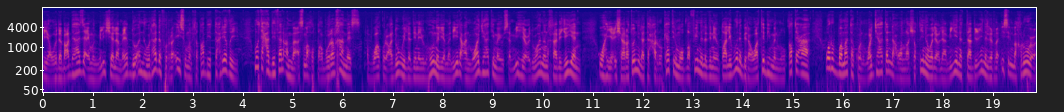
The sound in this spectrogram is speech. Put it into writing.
ليعود بعدها زعيم الميليشيا لما يبدو أنه الهدف الرئيس من خطابه التحريضي متحدثا عما أسماه الطابور الخامس أبواق العدو الذين يلهون اليمنيين عن مواجهة ما يسميه عدوانا خارجيا وهي إشارة إلى تحركات الموظفين الذين يطالبون برواتبهم المنقطعة وربما تكون موجهة نحو الناشطين والإعلاميين التابعين للرئيس المخلوع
